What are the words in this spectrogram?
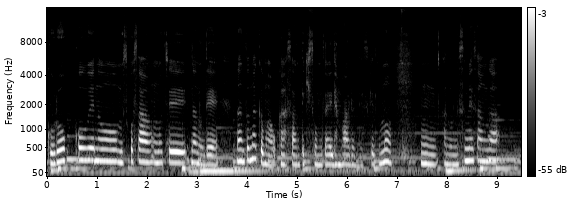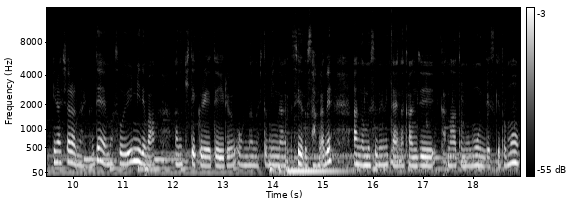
56個上の息子さんお持ちなのでなんとなくまあお母さん的存在でもあるんですけども、うん、あの娘さんがいらっしゃらないので、まあ、そういう意味ではあの来てくれている女の人みんな生徒さんがねあの娘みたいな感じかなとも思うんですけども、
